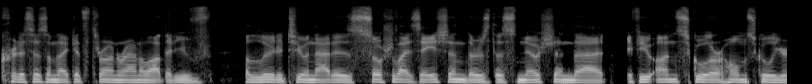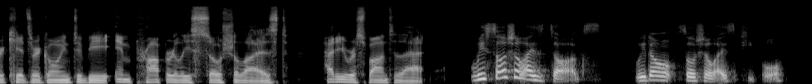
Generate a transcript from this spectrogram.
criticism that gets thrown around a lot that you've alluded to, and that is socialization. There's this notion that if you unschool or homeschool, your kids are going to be improperly socialized. How do you respond to that? We socialize dogs, we don't socialize people.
